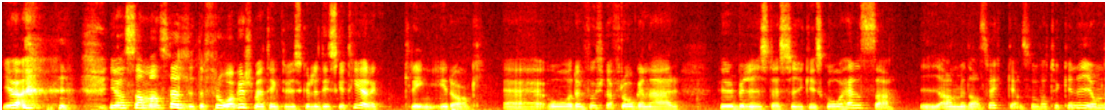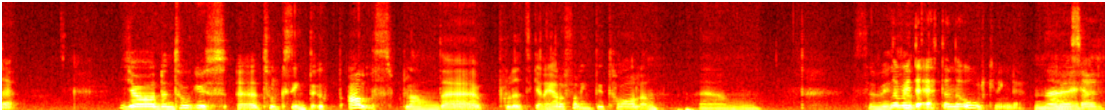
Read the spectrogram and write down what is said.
Jag, jag har sammanställt lite frågor som jag tänkte vi skulle diskutera kring idag. Eh, och den första frågan är hur belystes psykisk ohälsa i Almedalsveckan? Så vad tycker ni om det? Ja, den tog ju, eh, togs inte upp alls bland eh, politikerna, i alla fall inte i talen. Um, sen vet Det var jag- inte ett enda ord kring det. Det Nej, så här,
